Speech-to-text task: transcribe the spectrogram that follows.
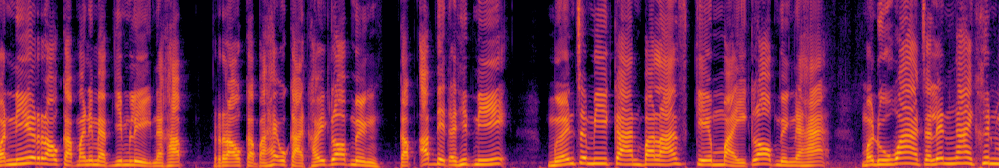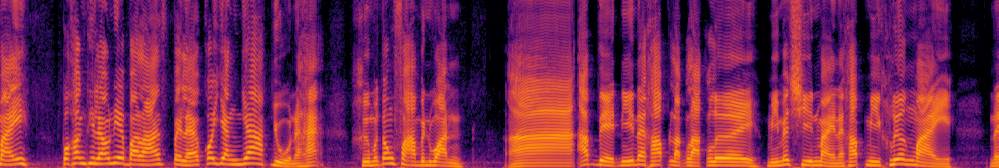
วันนี้เรากลับมาในแมปยิมลีกนะครับ เรากลับมาให้โอกาสเขาอีกรอบหนึ่งกับอัปเดตอาทิตย์นี้ เหมือนจะมีการบาลานซ์เกมใหม่อีกรอบหนึ่งนะฮะ มาดูว่าจะเล่นง่ายขึ้นไหม เพราะครั้งที่แล้วเนี่ยบาลานซ์ไปแล้วก็ยังยากอยู่นะฮะ คือมันต้องฟาร์มเป็นวัน อ่า อัปเดตนี้นะครับหลักๆเลย มีแมชชีนใหม่นะครับ มีเครื่องใหม่ ใน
